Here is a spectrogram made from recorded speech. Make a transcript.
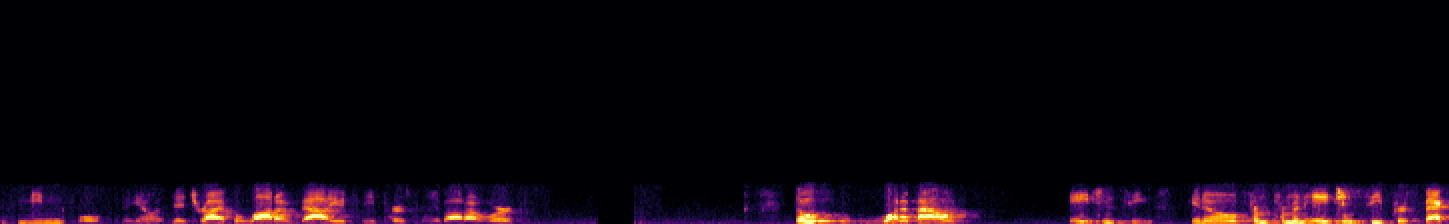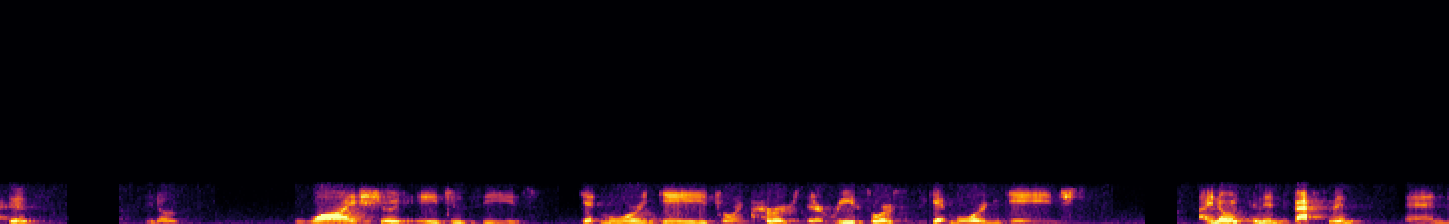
It's meaningful. You know it drives a lot of value to me personally about our work. So what about agencies? You know from from an agency perspective you know, why should agencies get more engaged or encourage their resources to get more engaged? I know it's an investment, and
